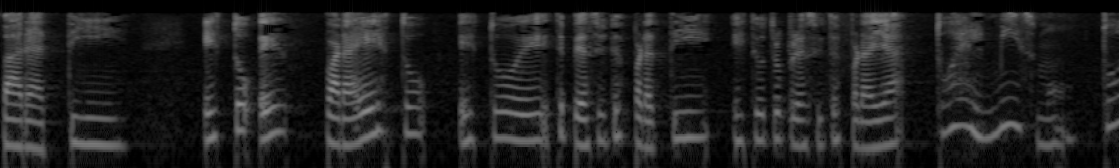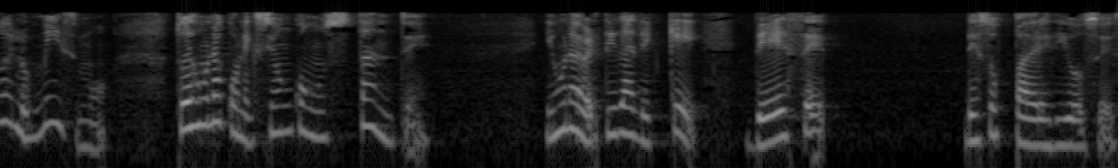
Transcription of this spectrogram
para ti. Esto es para esto, esto es, este pedacito es para ti, este otro pedacito es para allá. Todo es el mismo, todo es lo mismo. Todo es una conexión constante. Y es una vertida de qué? De ese de esos padres dioses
